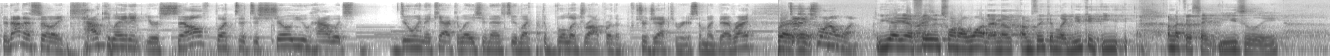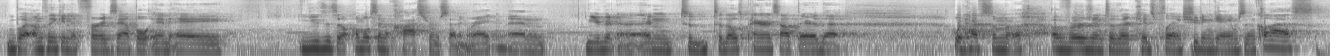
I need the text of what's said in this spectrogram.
to not necessarily calculate it yourself, but to, to show you how it's doing the calculation as to like the bullet drop or the trajectory or something like that, right? Right, Physics right. 101. Yeah, yeah, physics 101. And I'm, I'm thinking like you could, e- I'm not going to say easily, but I'm thinking, if, for example, in a, use this almost in a classroom setting, right? And you're to, and to, to those parents out there that would have some uh, aversion to their kids playing shooting games in class,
